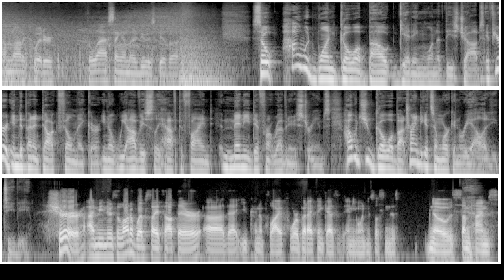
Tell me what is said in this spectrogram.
I'm not a quitter. The last thing I'm to do is give up. So, how would one go about getting one of these jobs? If you're an independent doc filmmaker, you know, we obviously have to find many different revenue streams. How would you go about trying to get some work in reality TV? Sure. I mean, there's a lot of websites out there uh, that you can apply for, but I think as anyone who's listening to this knows, sometimes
